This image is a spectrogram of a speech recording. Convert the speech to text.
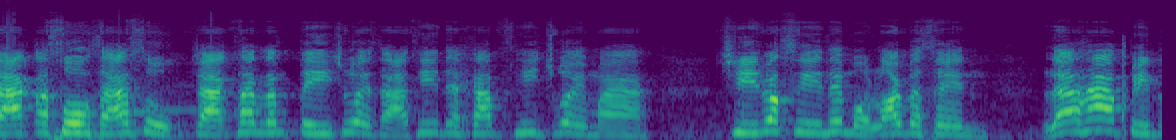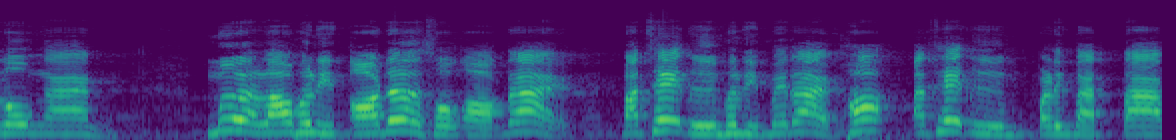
จากกระทรวงสาธารณสุข จากท่านรัฐมนตรีช่วยสาธิตนะครับ ที่ช่วยมาฉีดวัคซีนให้หมด100%และห้ามปิดโรงงาน เมื่อเราผลิตออเดอร์ส่งออกได้ ประเทศอื่นผลิตไม่ได้ เพราะประเทศอื่นปฏิบัติตาม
